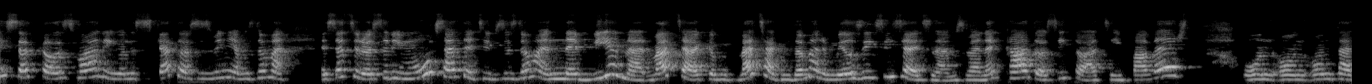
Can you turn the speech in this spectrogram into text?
es atkal esmu vainīga, un es skatos uz viņiem, es domāju, Es atceros arī mūsu attiecības. Es domāju, nevienmēr vecākam, vecākam tomēr ir milzīgs izaicinājums, vai ne? Kā to situāciju pavērst un, un, un tā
